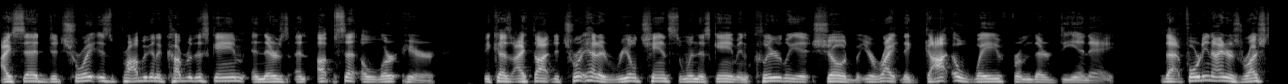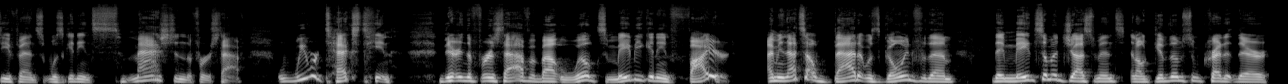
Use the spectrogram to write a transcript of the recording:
I said Detroit is probably going to cover this game. And there's an upset alert here because I thought Detroit had a real chance to win this game. And clearly it showed. But you're right. They got away from their DNA. That 49ers rush defense was getting smashed in the first half. We were texting during the first half about Wilks maybe getting fired. I mean, that's how bad it was going for them they made some adjustments, and I'll give them some credit there.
